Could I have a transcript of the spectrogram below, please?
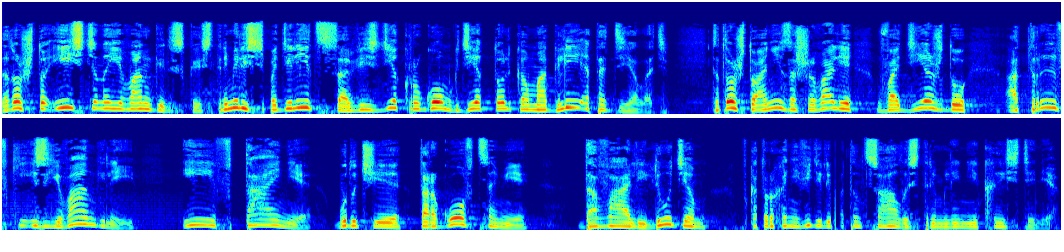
За то, что истина евангельской стремились поделиться везде кругом, где только могли это делать. За то, что они зашивали в одежду отрывки из Евангелий, и в тайне, будучи торговцами, давали людям, в которых они видели потенциал и стремление к истине.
